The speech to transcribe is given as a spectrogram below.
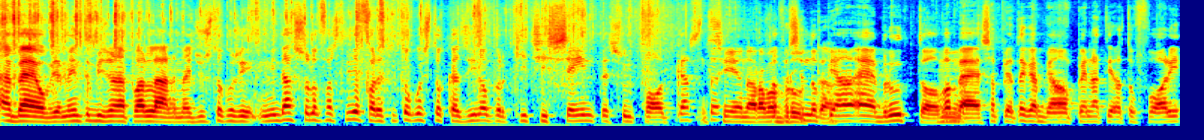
Eh beh, ovviamente bisogna parlarne, ma è giusto così. Mi dà solo fastidio fare tutto questo casino per chi ci sente sul podcast. Sì, è una roba Sto brutta. Mm. pian- è brutto. Vabbè, sappiate che abbiamo appena tirato fuori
